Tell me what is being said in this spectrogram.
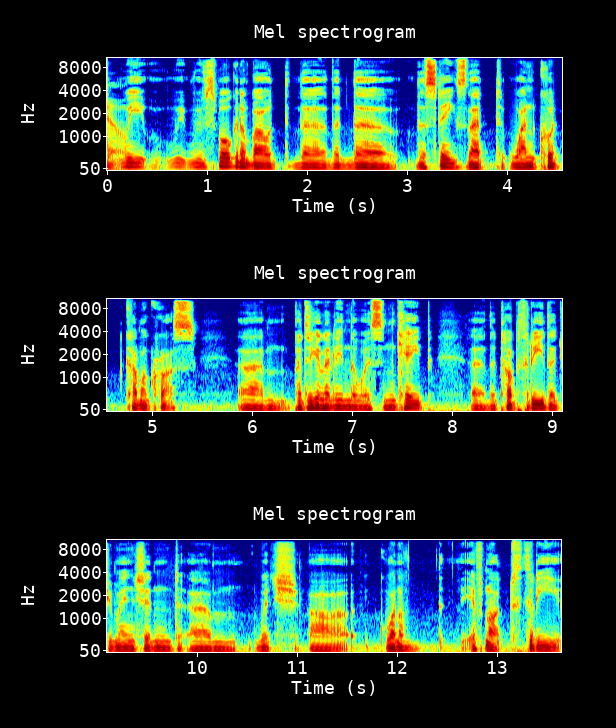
Yeah. we we we've spoken about the, the the the snakes that one could come across, um, particularly in the Western Cape. Uh, the top three that you mentioned, um, which are one of, if not three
